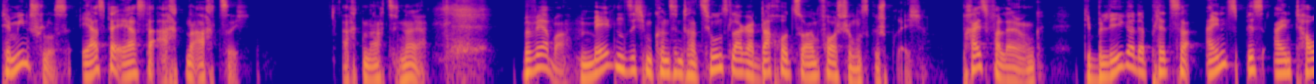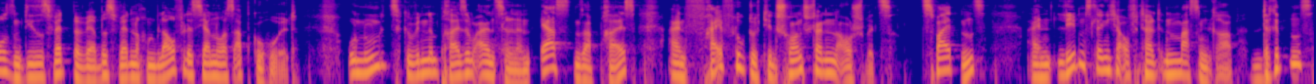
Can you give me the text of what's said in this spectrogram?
Terminschluss 1.1.88. 88, naja. Bewerber melden sich im Konzentrationslager Dachau zu einem Vorstellungsgespräch. Preisverleihung. Die Beleger der Plätze 1 bis 1000 dieses Wettbewerbes werden noch im Laufe des Januars abgeholt. Und nun zu gewinnenden Preise im Einzelnen. Erstens Preis, ein Freiflug durch den Schornstein in Auschwitz. Zweitens, ein lebenslänglicher Aufenthalt im Massengrab. Drittens,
